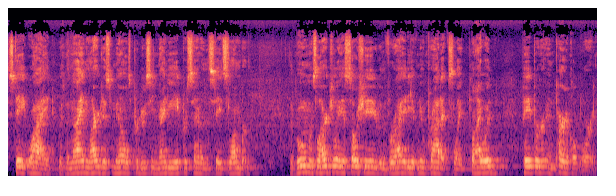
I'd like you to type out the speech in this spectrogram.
statewide, with the nine largest mills producing 98% of the state's lumber. The boom was largely associated with a variety of new products like plywood, paper, and particle board.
